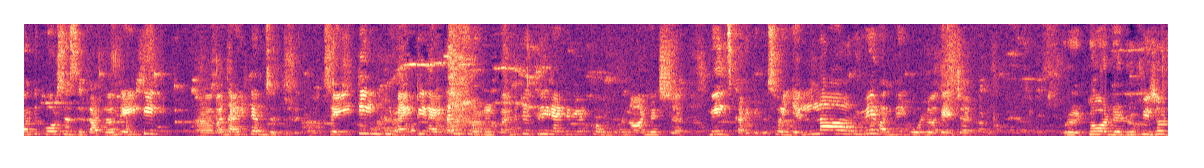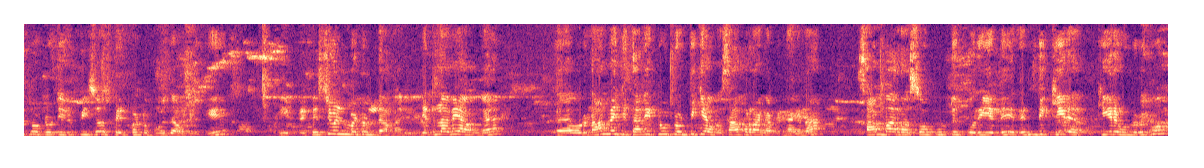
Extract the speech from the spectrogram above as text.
வந்து கோர்சஸ் இருக்கு. அதில் வந்து எயிட்டீன் வந்து ஐட்டம்ஸ் இருக்குது. So eighteen to nineteen items உங்களுக்கு வந்துட்டு த்ரீ நைன்டி நைனுக்கு உங்களுக்கு நான்வெஜ் மீல்ஸ் கிடைக்குது. ஸோ எல்லாருமே வந்து இங்கே உள்ள வந்து என்ஜாய் பண்ணலாம். ஒரு டூ ஹண்ட்ரட் ருபீஸோ டூ டுவெண்ட்டி ருபீஸோ ஸ்பெண்ட் பண்ணும்போது அவங்களுக்கு ஃபெஸ்டிவல் மட்டும் இல்லாமல் ஜென்ரலாகவே அவங்க ஒரு நான்வெஜ் தாலி டூ டுவெண்ட்டிக்கு அவங்க சாப்பிட்றாங்க அப்படின்னாங்கன்னா சாம்பார் ரசம் கூட்டு பொரியல் ரெண்டு கீரை இருக்கும். கீரை ஒன்று இருக்கும்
